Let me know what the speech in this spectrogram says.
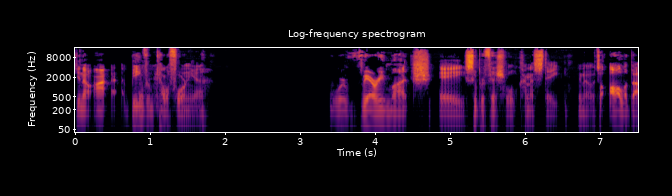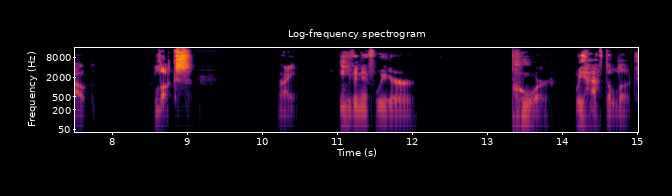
you know, I, being from California, we're very much a superficial kind of state. You know, it's all about looks, right? Even if we're poor, we have to look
